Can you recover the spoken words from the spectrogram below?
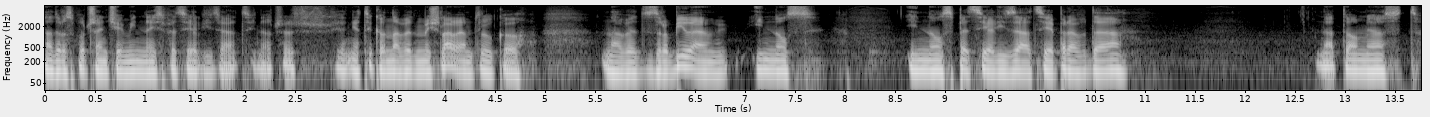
nad rozpoczęciem innej specjalizacji. Znaczy, ja nie tylko nawet myślałem, tylko nawet zrobiłem inną, inną specjalizację, prawda? Natomiast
